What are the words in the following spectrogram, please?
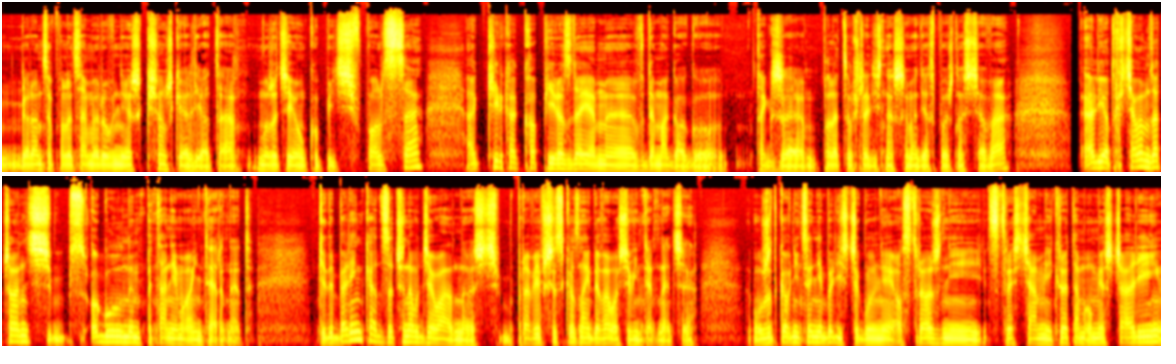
Gorąco polecamy również książkę Eliota. Możecie ją kupić w Polsce, a kilka kopii rozdajemy w Demagogu, także polecam śledzić nasze media społecznościowe. Eliot, chciałem zacząć z ogólnym pytaniem o internet. Kiedy Bellingcat zaczynał działalność, prawie wszystko znajdowało się w internecie. Użytkownicy nie byli szczególnie ostrożni z treściami, które tam umieszczali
